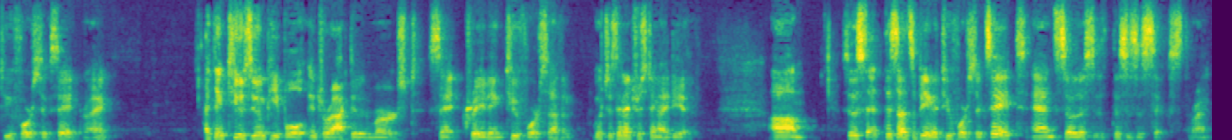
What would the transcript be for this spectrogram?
Two, four, six, eight, right? I think two Zoom people interacted and merged, say, creating two, four, seven, which is an interesting idea. Um, so this, this ends up being a two, four, six, eight, and so this is this is a sixth, right?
